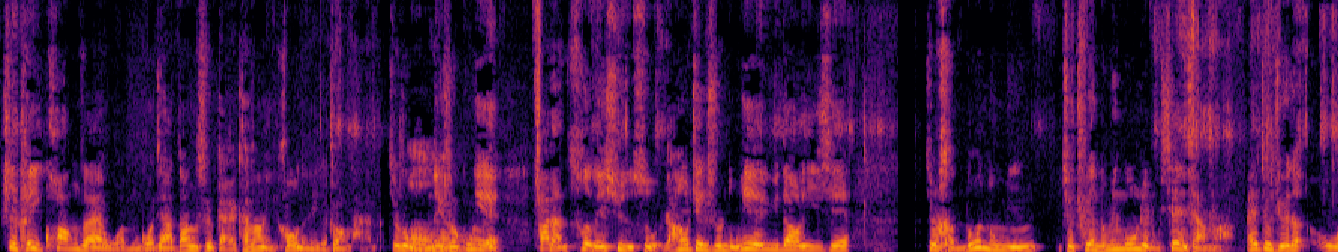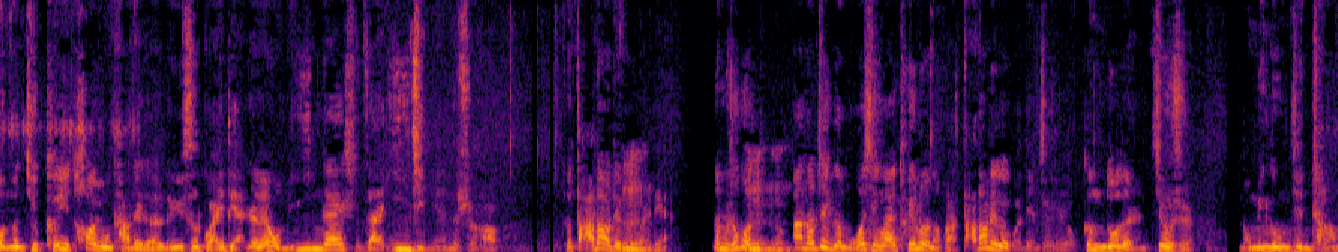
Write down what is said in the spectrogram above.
是可以框在我们国家当时改革开放以后的那个状态的，就是我们那时候工业发展特别迅速，然后这个时候农业遇到了一些。就是很多农民就出现农民工这种现象嘛，哎，就觉得我们就可以套用他这个刘易斯拐点，认为我们应该是在一几年的时候就达到这个拐点。那么如果按照这个模型来推论的话，达到这个拐点就是有更多的人就是农民工进城，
